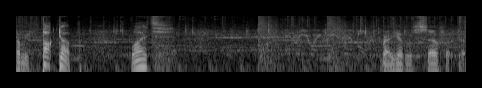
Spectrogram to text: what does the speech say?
Got me fucked up. What? Bro, you have me so fucked up.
